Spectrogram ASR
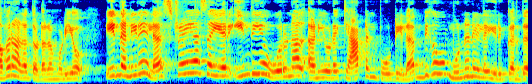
அவரால தொடர முடியும். இந்த நிலையில ஸ்ரேயாஸ் ஐயர் இந்திய ஒரு நாள் அணியோட கேப்டன் போட்டியில மிகவும் முன்னணியில இருக்கிறது.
